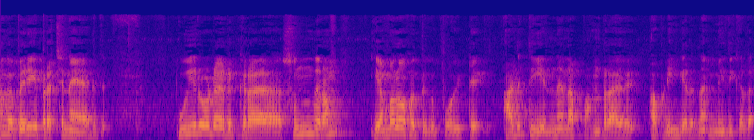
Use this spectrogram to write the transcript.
அங்கே பெரிய பிரச்சனை ஆயிடுது. உயிரோடு இருக்கிற சுந்தரம் யமலோகத்துக்கு போயிட்டு அடுத்து என்னென்ன பண்ணுறாரு அப்படிங்கிறது தான் மீதி கதை.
